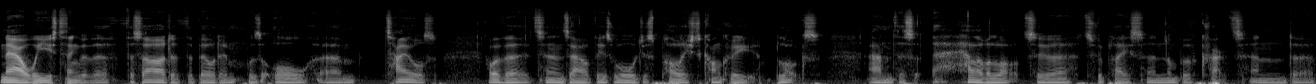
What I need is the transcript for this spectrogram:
Now, we used to think that the facade of the building was all um, tiles. However, it turns out these were all just polished concrete blocks, and there's a hell of a lot to uh, to replace. A number of cracked and um,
